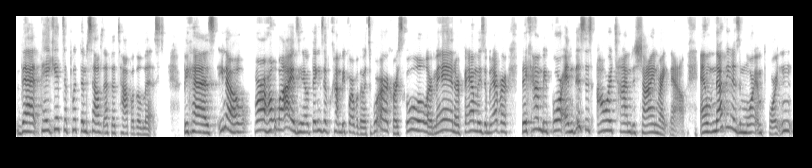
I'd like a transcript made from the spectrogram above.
that they get to put themselves at the top of the list. Because you know for our whole lives you know things have come before whether it's work or school or men or families or whatever they come before and this is our time to shine right now. And nothing is more important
